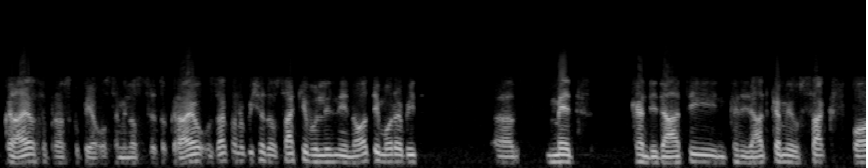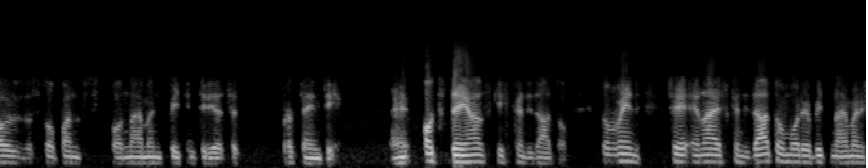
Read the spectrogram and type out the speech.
okrajev, se pravi skupaj 88 okrajev. V zakonu piše, da v vsaki volilni enoti mora biti uh, med kandidati in kandidatkami vsak spol zastopan po najmanj 35 odstotkih od dejanskih kandidatov. To pomeni, če je 11 kandidatov, morajo biti najmanj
